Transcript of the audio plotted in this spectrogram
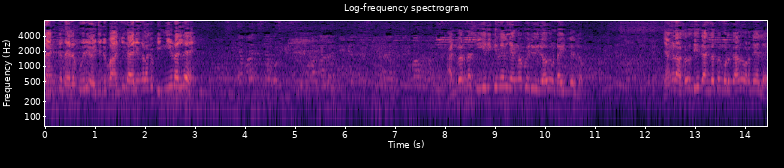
ഞങ്ങൾക്ക് നിലമ്പൂര് കഴിഞ്ഞിട്ട് ബാക്കി കാര്യങ്ങളൊക്കെ പിന്നീടല്ലേ? അൻവറിനെ സ്വീകരിക്കുന്നതിന് ഞങ്ങൾക്കൊരു വിരോധം ഉണ്ടായിട്ടില്ലല്ലോ. ഞങ്ങൾ അസോസിയേറ്റ് അംഗത്വം കൊടുക്കാന്ന് പറഞ്ഞല്ലേ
